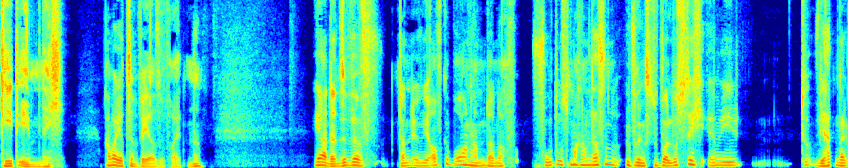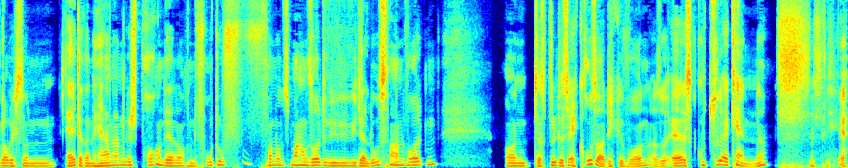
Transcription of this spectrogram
Geht eben nicht. Aber jetzt sind wir ja soweit, ne? Ja, dann sind wir dann irgendwie aufgebrochen, haben da noch Fotos machen lassen. Übrigens super lustig. Irgendwie, wir hatten da, glaube ich, so einen älteren Herrn angesprochen, der noch ein Foto von uns machen sollte, wie wir wieder losfahren wollten. Und das Bild ist echt großartig geworden. Also er ist gut zu erkennen, ne? ja,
